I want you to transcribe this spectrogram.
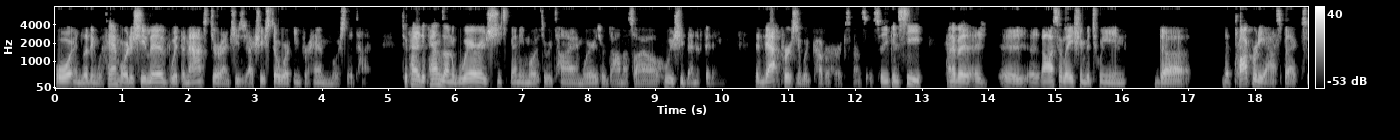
or and living with him, or does she live with the master and she's actually still working for him most of the time? So it kind of depends on where is she spending most of her time, where is her domicile, who is she benefiting, then that person would cover her expenses. So you can see kind of a, a, a an oscillation between the the property aspect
